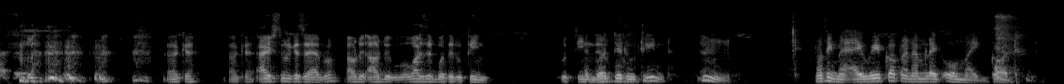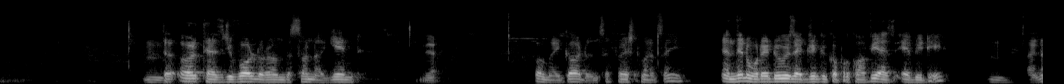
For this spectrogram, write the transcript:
भनेर ओके ओके आइस तिम्रो के छ bro how do how do what is the birthday routine The routine birthday routine. Hmm. Nothing, man. I wake up and I'm like, oh my god, Mm. the earth has revolved around the sun again. Yeah. Oh my god, it's the first month, eh? And then what I do is I drink a cup of coffee as every day. Mm. होइन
